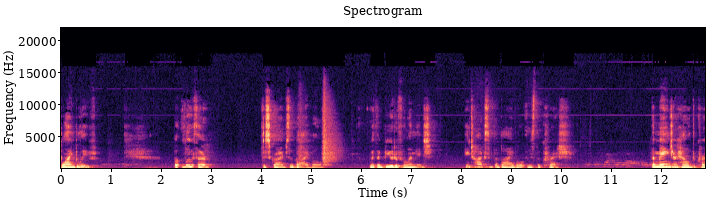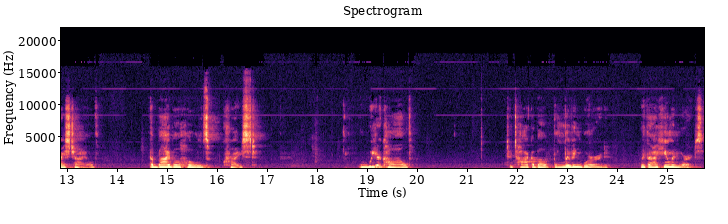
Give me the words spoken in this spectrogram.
blind believe. But Luther describes the Bible with a beautiful image. He talks of the Bible as the creche. The manger held the Christ child. The Bible holds Christ. We are called to talk about the living word with our human words.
